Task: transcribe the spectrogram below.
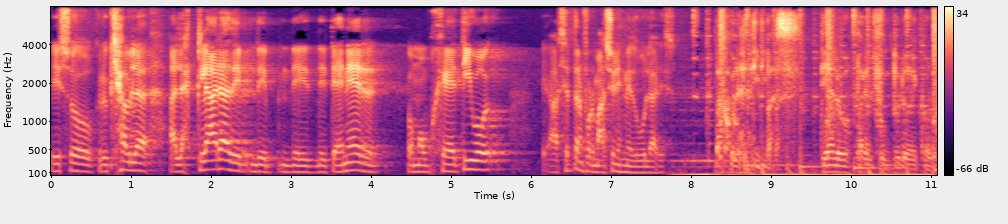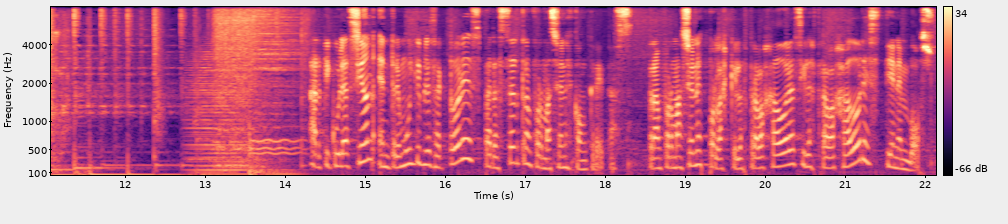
Eso creo que habla a las claras de, tener como objetivo hacer transformaciones medulares. Bajo las tipas, diálogos para el futuro de Córdoba. Articulación entre múltiples actores para hacer transformaciones concretas. Transformaciones por las que los trabajadoras y las trabajadores tienen voz.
